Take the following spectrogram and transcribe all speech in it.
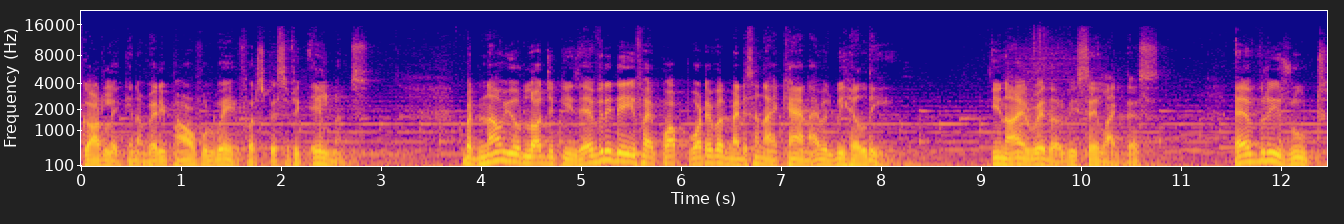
garlic in a very powerful way for specific ailments. But now your logic is, every day if I pop whatever medicine I can, I will be healthy. In Ayurveda, we say like this, every root,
